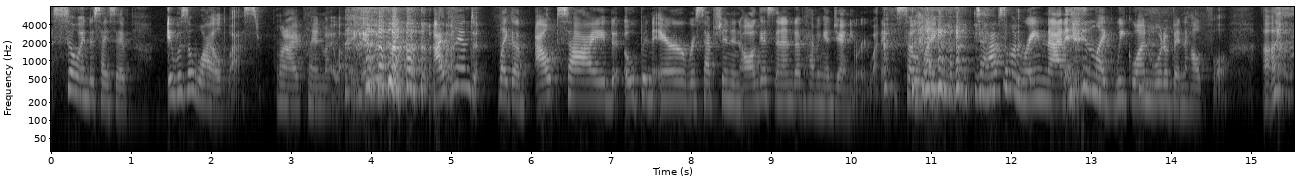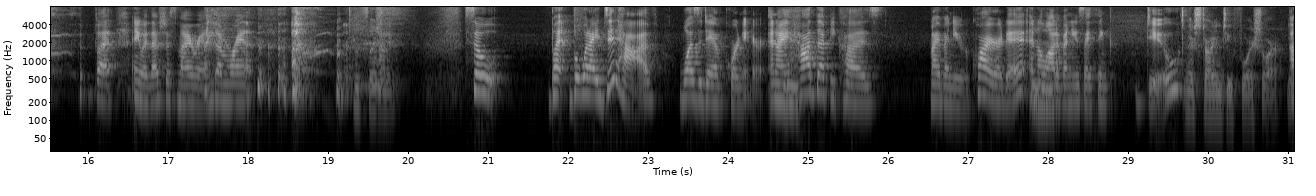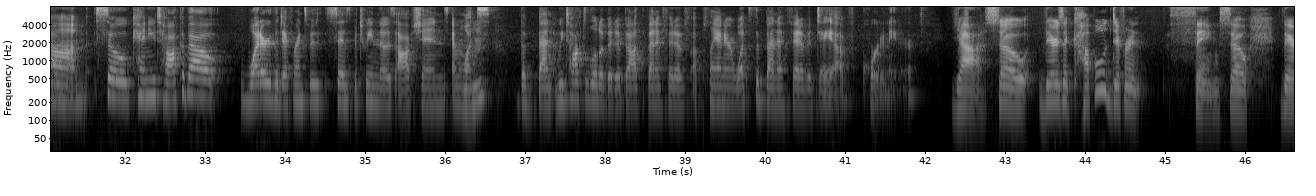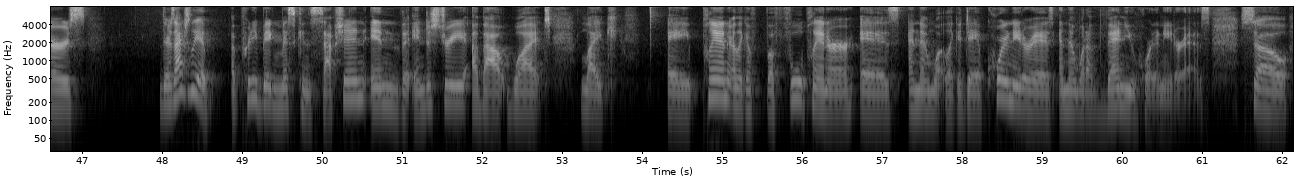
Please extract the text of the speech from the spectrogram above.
so indecisive. It was a wild west when I planned my wedding. It was like I planned like a outside open air reception in August and ended up having a January wedding. So like to have someone rein that in like week one would have been helpful. Uh, but anyway, that's just my random rant. That's so funny. So, but but what I did have was a day of coordinator, and I had that because my venue required it, and a lot of venues I think do. They're starting to for sure. Yeah. Um, so can you talk about what are the differences between those options and what's the ben? We talked a little bit about the benefit of a planner. What's the benefit of a day of coordinator? Yeah. So there's a couple different things. So there's there's actually a, a pretty big misconception in the industry about what like a plan or like a, a full planner is and then what like a day of coordinator is and then what a venue coordinator is so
